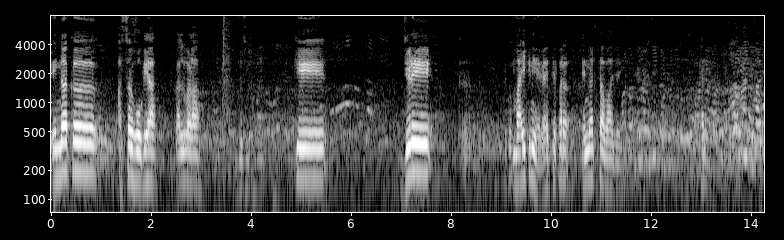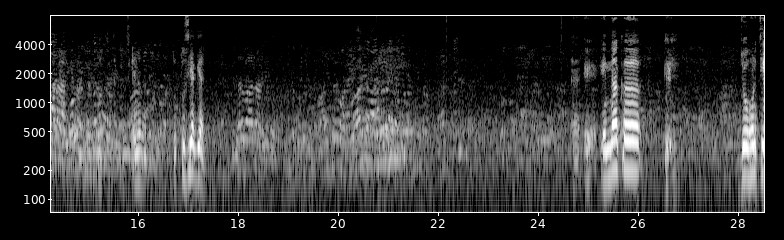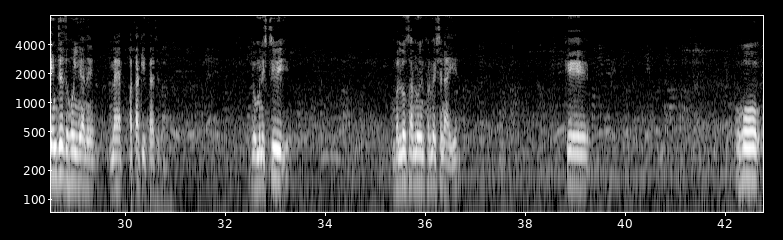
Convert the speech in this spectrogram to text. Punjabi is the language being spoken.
ਇੰਨਾ ਕੁ ਅਸਰ ਹੋ ਗਿਆ ਕੱਲ ਵਾਲਾ ਤੁਸੀਂ, ਕਿ ਜਿਹੜੇ ਮਾਈਕ ਨਹੀਂ ਹੈਗਾ ਇੱਥੇ, ਪਰ ਇੰਨਾ 'ਚ ਤਾਂ ਆਵਾਜ਼ ਆਈ। ਹੈ ਤੁਸੀਂ- ਇਹਨਾਂ ਦਾ ਤੁਸੀਂ ਅੱਗੇ ਆ ਇੰਨਾ ਕੁ ਜੋ ਹੁਣ ਚੇਂਜਸ ਹੋਈਆਂ ਨੇ ਮੈਂ ਪਤਾ ਕੀਤਾ ਜੀ ਜੋ ਮਿਨਿਸਟਰੀ ਵੱਲੋਂ ਸਾਨੂੰ ਇਨਫੋਰਮੇਸ਼ਨ ਆਈ ਹੈ ਕਿ ਉਹ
